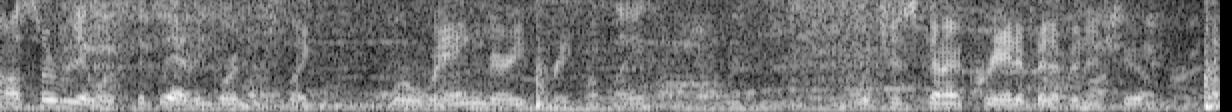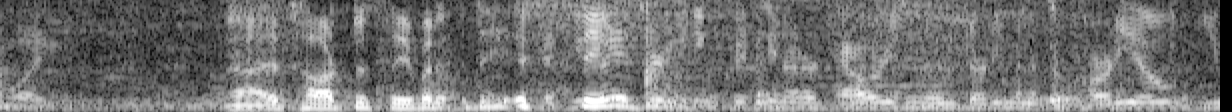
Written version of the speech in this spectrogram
Also, realistically, I think we're just like we're weighing very frequently, which is going to create a bit of an issue. But like, Yeah, it's hard to see, but it, it's if still. you guys are eating 1,500 calories and doing 30 minutes of cardio, you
